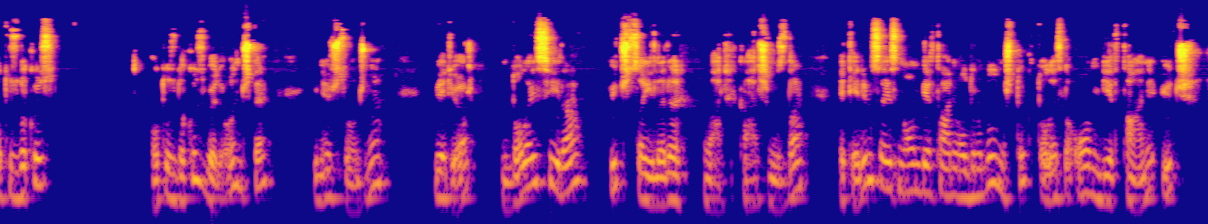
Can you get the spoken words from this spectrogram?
39. 39 bölü 13 de yine 3 sonucunu veriyor. Dolayısıyla 3 sayıları var karşımızda. E terim sayısının 11 tane olduğunu bulmuştuk. Dolayısıyla 11 tane 3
